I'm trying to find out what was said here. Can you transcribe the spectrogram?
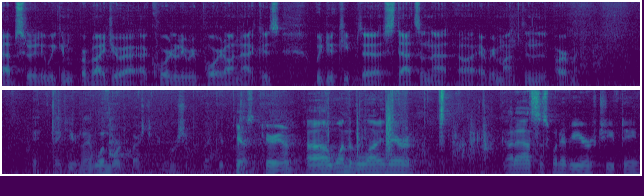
absolutely, we can provide you a a quarterly report on that, because we do keep the stats on that uh, every month in the department. Okay, thank you, and I have one more question, Your worship, if I could, please. Yes, carry on. Uh, one of the line there, and gotta ask this one every year, Chief Dane,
